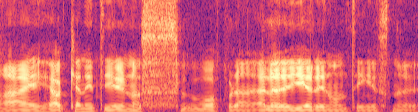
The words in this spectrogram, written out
nej, jag kan inte ge dig något svar på den, eller ge dig någonting just nu.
